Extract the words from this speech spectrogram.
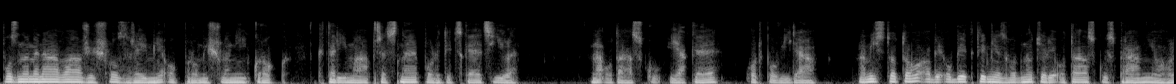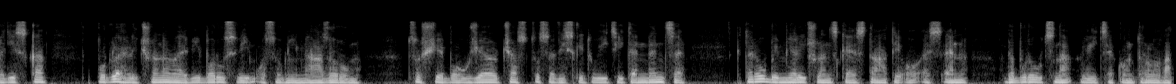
poznamenává, že šlo zřejmě o promyšlený krok, který má přesné politické cíle. Na otázku jaké odpovídá. Namísto toho, aby objektivně zhodnotili otázku správního hlediska, podlehli členové výboru svým osobním názorům, což je bohužel často se vyskytující tendence, kterou by měly členské státy OSN do budoucna více kontrolovat,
